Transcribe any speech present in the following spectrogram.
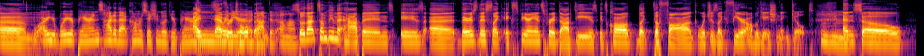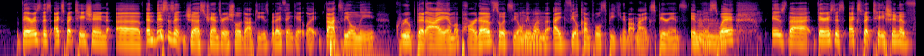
um, Are your were your parents? How did that conversation go with your parents? I never told adoptive, them. Uh-huh. So that's something that happens is uh there's this like experience for adoptees. It's called like the fog, which is like fear, obligation, and guilt. Mm-hmm. And so there is this expectation of and this isn't just transracial adoptees, but I think it like that's the only group that I am a part of. So it's the only one that I feel comfortable speaking about my experience in this way. Is that there's this expectation of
